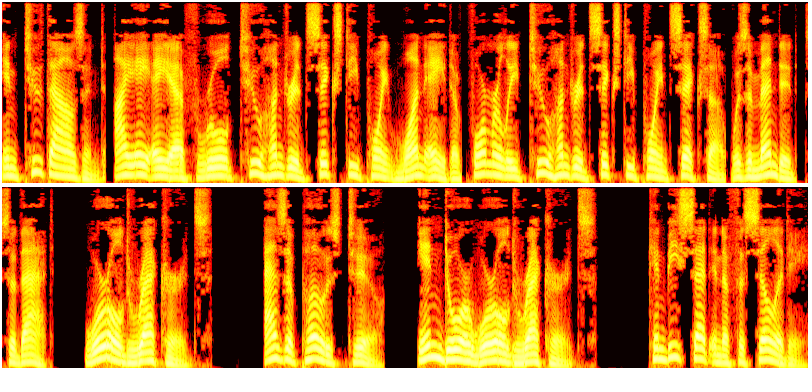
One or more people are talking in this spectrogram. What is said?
In 2000, IAAF Rule 260.18 a formerly 260.6 a was amended, so that «world records» as opposed to «indoor world records» can be set in a facility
